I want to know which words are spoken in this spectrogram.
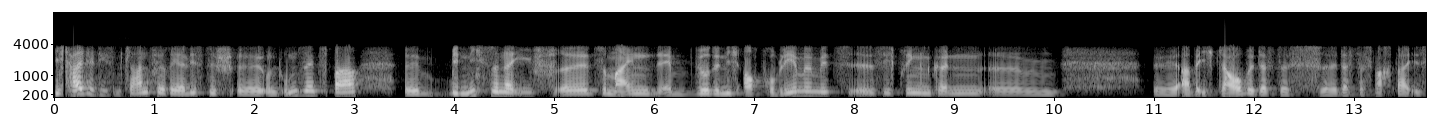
Ich halte diesen Plan für realistisch äh, und umsetzbar. Bin nicht so naiv äh, zu meinen, er würde nicht auch Probleme mit sich bringen können. Ähm, aber ich glaube, dass das, dass das machbar ist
